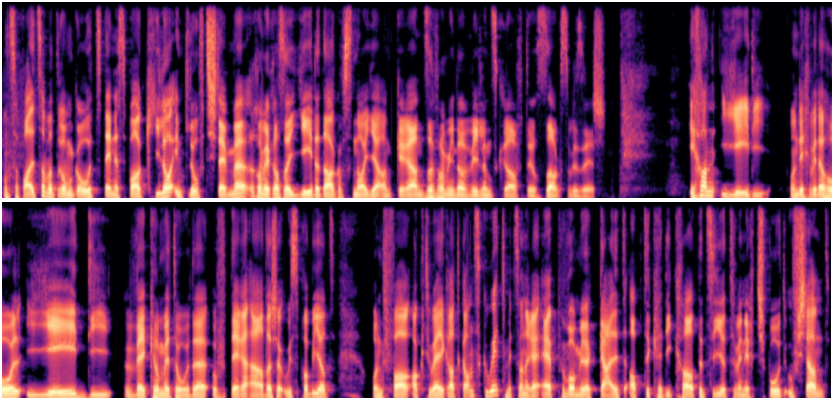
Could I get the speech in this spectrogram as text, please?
Und sobald es aber darum geht, dann ein paar Kilo in die Luft zu stemmen, komme ich also jeden Tag aufs Neue an die Grenzen von meiner Willenskraft. Ich sag's, wie es ist. Ich habe jede und ich wiederhole jede Weckermethode auf dieser Erde schon ausprobiert und fahre aktuell gerade ganz gut mit so einer App, wo mir Geld ab der Kreditkarte zieht, wenn ich zu spät aufstand.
